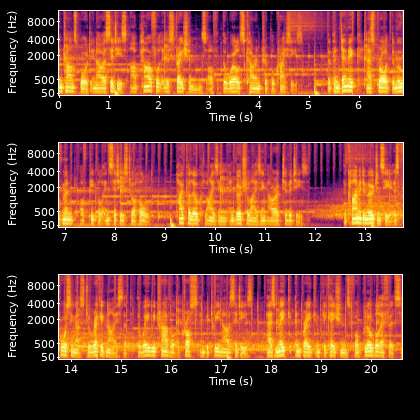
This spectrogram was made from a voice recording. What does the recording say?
and transport in our cities are powerful illustrations of the world's current triple crises. The pandemic has brought the movement of people in cities to a halt, hyperlocalizing and virtualizing our activities. The climate emergency is forcing us to recognize that the way we travel across and between our cities has make and break implications for global efforts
